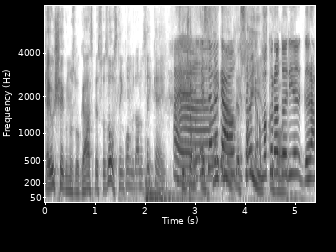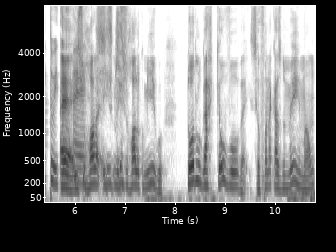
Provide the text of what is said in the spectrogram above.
que aí eu chego nos lugares, as pessoas, ô, você tem que convidar não sei quem. Ah, é, chamar- é isso é sempre legal. isso, é isso só é legal. isso Uma curadoria gratuita. É, isso rola, isso, isso rola comigo todo lugar que eu vou, velho. Se eu for na casa do meu irmão,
